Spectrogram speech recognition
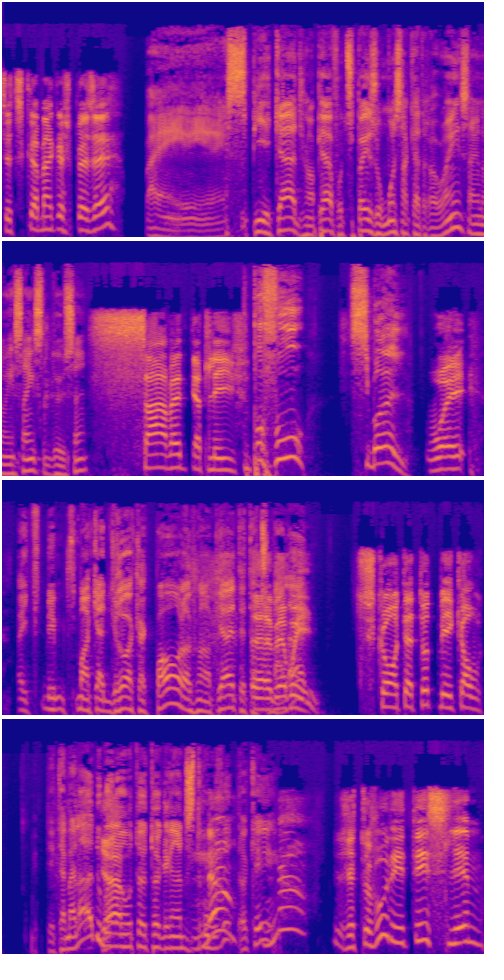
sais-tu comment que je pesais? Ben, 6 pieds 4, Jean-Pierre, faut que tu pèses au moins 180, 195, 200. 124 livres. Pas fou! Si bol! Oui. Hey, tu, mais tu manquais de gras quelque part, là, Jean-Pierre. T'étais Euh, ben malade? oui. Tu comptais toutes mes côtes. T'étais malade ou ben, t'as grandi trop Non, vite? OK. non. J'ai toujours été slim.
